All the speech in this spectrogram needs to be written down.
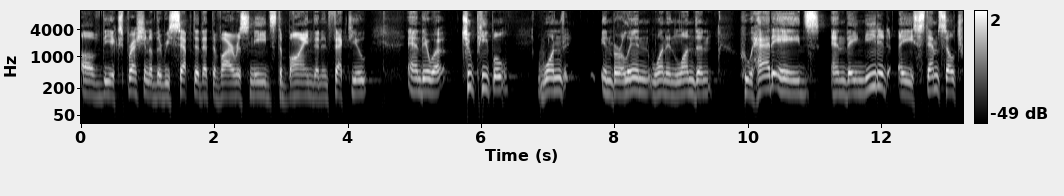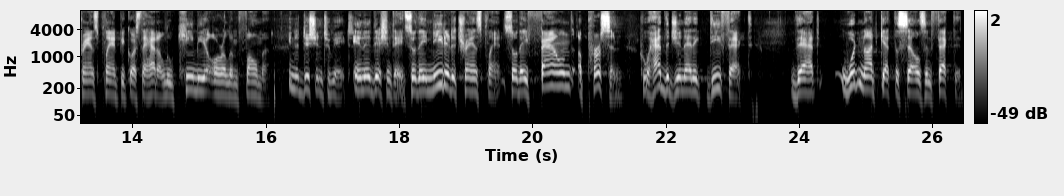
of the expression of the receptor that the virus needs to bind and infect you. And there were two people, one in Berlin, one in London, who had AIDS and they needed a stem cell transplant because they had a leukemia or a lymphoma In addition to AIDS. in addition to AIDS. So they needed a transplant. So they found a person who had the genetic defect that would not get the cells infected.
